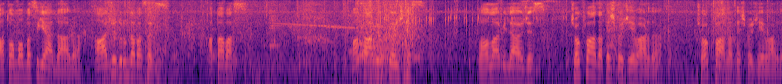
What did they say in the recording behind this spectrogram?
Atom bombası geldi abi. Acil durumda basarız. Hatta bas. Bas abi yok öleceğiz. Vallahi billahi öleceğiz. Çok fazla ateş böceği vardı. Çok fazla ateş böceği vardı.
